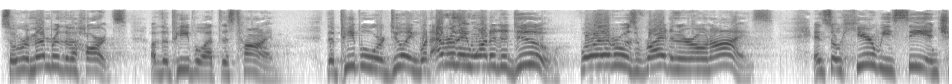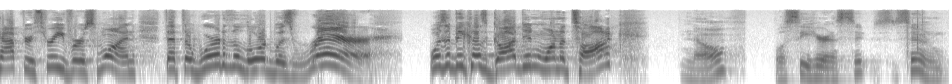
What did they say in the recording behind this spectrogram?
So remember the hearts of the people at this time. The people were doing whatever they wanted to do, whatever was right in their own eyes. And so here we see in chapter 3, verse 1, that the word of the Lord was rare. Was it because God didn't want to talk? No. We'll see here in a soon.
